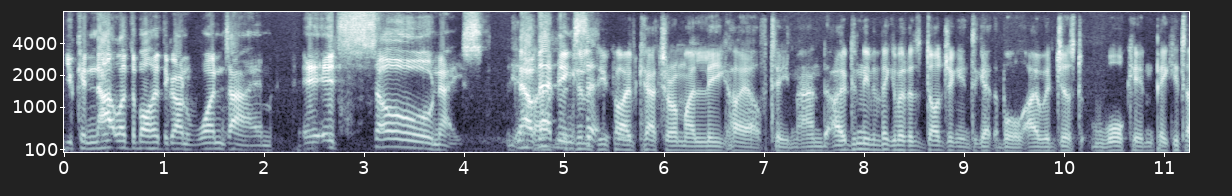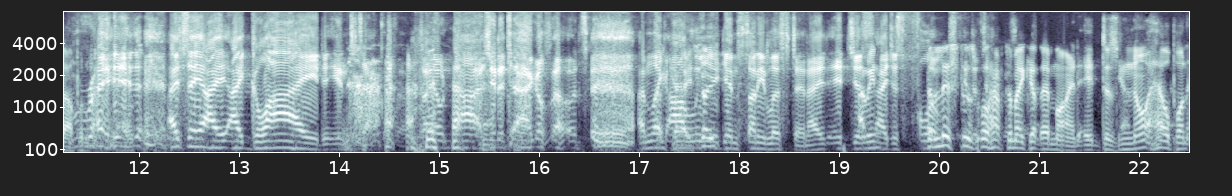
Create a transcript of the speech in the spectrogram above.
You cannot let the ball hit the ground one time. It, it's so nice. Now that being said, five catcher on my league high elf team, and I didn't even think of it as dodging in to get the ball. I would just walk in, pick it up, and Right. I say I, I glide into tackle zones. I don't dodge into tackle zones. I'm like Okay, Ali so- against Sonny Liston. I it just I, I mean, just The float. listeners will have to make up their mind. It does not help on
